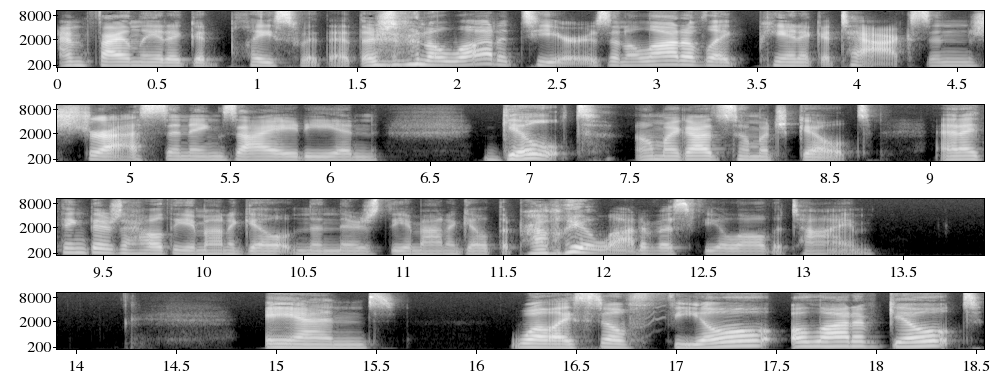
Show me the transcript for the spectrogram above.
I'm finally at a good place with it. There's been a lot of tears and a lot of like panic attacks and stress and anxiety and guilt. Oh my God, so much guilt. And I think there's a healthy amount of guilt. And then there's the amount of guilt that probably a lot of us feel all the time. And while I still feel a lot of guilt,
